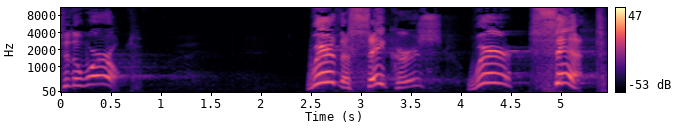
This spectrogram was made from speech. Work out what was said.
to the world. We're the seekers, we're sent.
